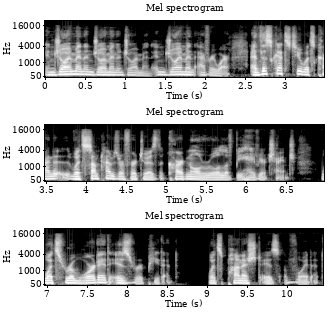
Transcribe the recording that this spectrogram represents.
Enjoyment enjoyment enjoyment enjoyment everywhere. And this gets to what's kind of what's sometimes referred to as the cardinal rule of behavior change. What's rewarded is repeated. What's punished is avoided.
